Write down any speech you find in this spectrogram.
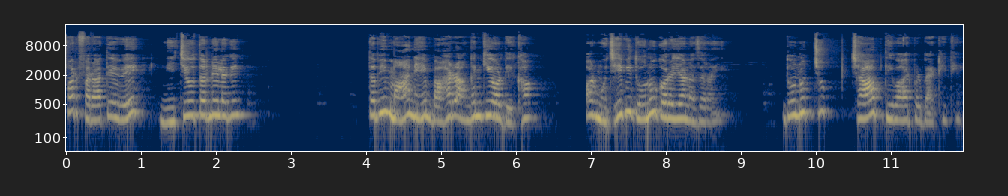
फरफराते हुए नीचे उतरने लगे। तभी माँ ने बाहर आँगन की ओर देखा और मुझे भी दोनों गौरैया नज़र आई। दोनों चुपचाप दीवार पर बैठी थी।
